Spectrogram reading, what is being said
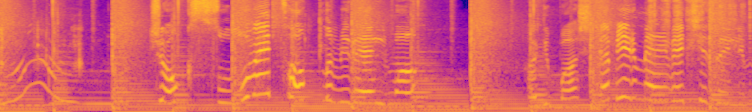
Hmm, çok sulu ve tatlı bir elma. Hadi başka bir meyve çizelim.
